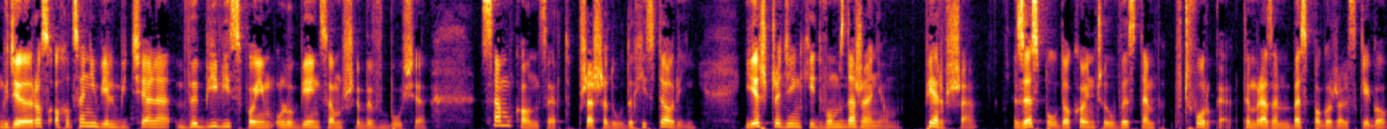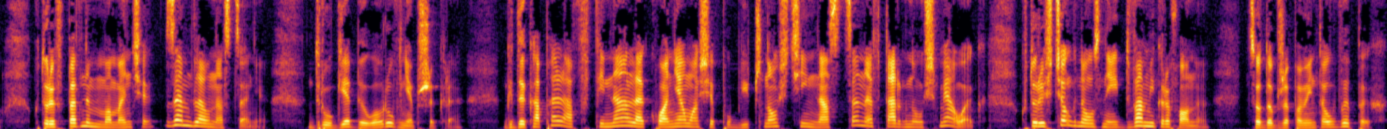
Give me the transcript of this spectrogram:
gdzie rozochoceni wielbiciele wybili swoim ulubieńcom szyby w busie. Sam koncert przeszedł do historii. Jeszcze dzięki dwóm zdarzeniom. Pierwsze Zespół dokończył występ w czwórkę, tym razem bez Pogorzelskiego, który w pewnym momencie zemdlał na scenie. Drugie było równie przykre. Gdy kapela w finale kłaniała się publiczności, na scenę wtargnął śmiałek, który ściągnął z niej dwa mikrofony, co dobrze pamiętał wypych.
